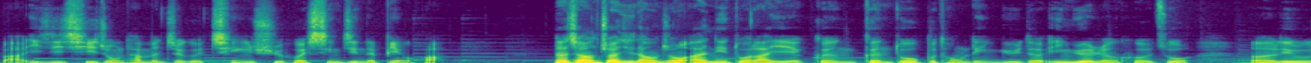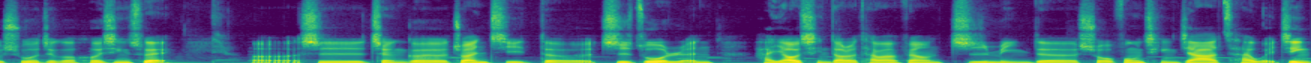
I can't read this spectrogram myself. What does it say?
吧，以及其中他们这个情绪和心境的变化。那这张专辑当中，安妮朵拉也跟更多不同领域的音乐人合作，呃，例如说这个何心碎，呃，是整个专辑的制作人，还邀请到了台湾非常知名的手风琴家蔡伟静，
